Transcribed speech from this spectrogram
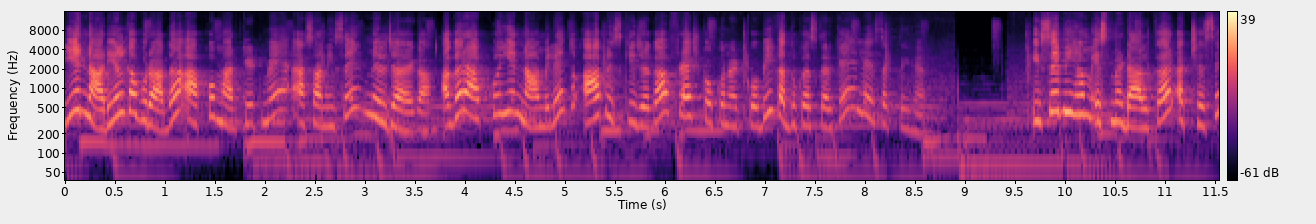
ये नारियल का बुरादा आपको मार्केट में आसानी से मिल जाएगा। अगर आपको ये ना मिले तो आप इसकी जगह फ्रेश कोकोनट को भी कद्दूकस करके ले सकती हैं। इसे भी हम इसमें डालकर अच्छे से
